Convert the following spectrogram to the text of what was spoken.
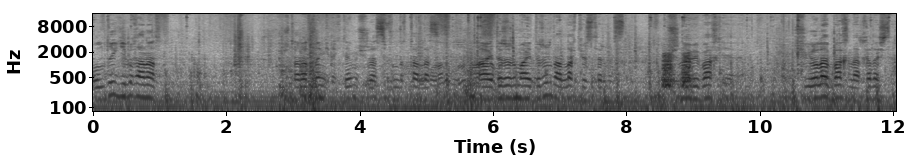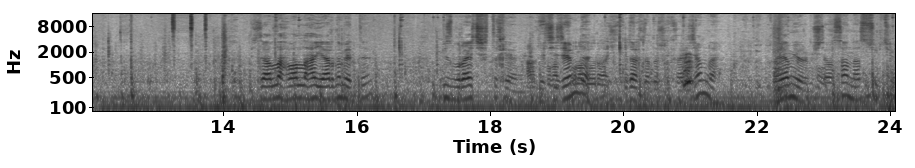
Olduğu gibi kanal. Şu taraftan gidelim değil mi? Şurası fındık tarlası. Kaydırır maydırır da Allah göstermesin. Şuna bir bak ya. Şu yola bir bakın arkadaşlar. Bize Allah vallahi yardım etti. Biz buraya çıktık yani. Abi sola- Geçeceğim sola de. doğru açtı. Bir dakika dur kayacağım da. Kayamıyorum işte. Baksana nasıl sürtüyor.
